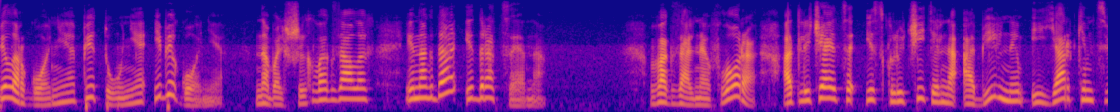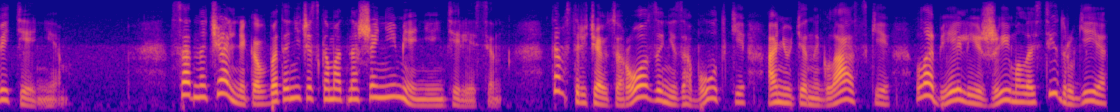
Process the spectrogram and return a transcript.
пеларгония, петуния и бегония. На больших вокзалах иногда и драцена. Вокзальная флора отличается исключительно обильным и ярким цветением. Сад начальника в ботаническом отношении менее интересен. Там встречаются розы, незабудки, анютины глазки, лобелии, жимолости и другие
